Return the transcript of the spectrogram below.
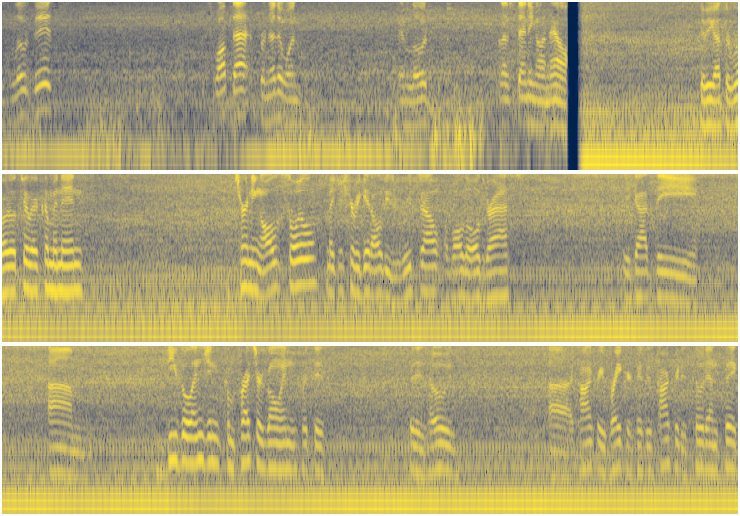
is load this, swap that for another one, and load what I'm standing on now. So we got the rototiller coming in, turning all the soil, making sure we get all these roots out of all the old grass. We got the um, diesel engine compressor going with this with this hosed uh, concrete breaker because this concrete is so damn thick.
